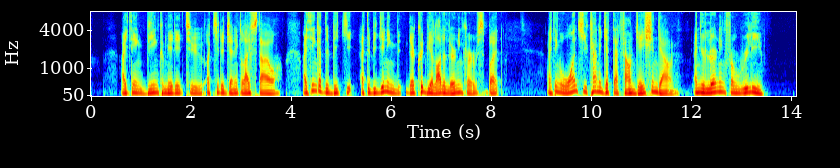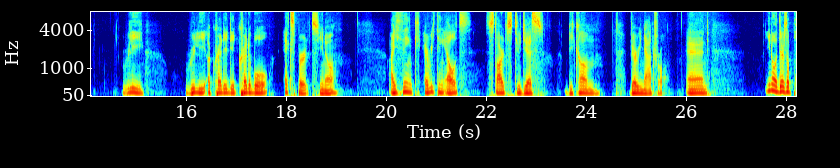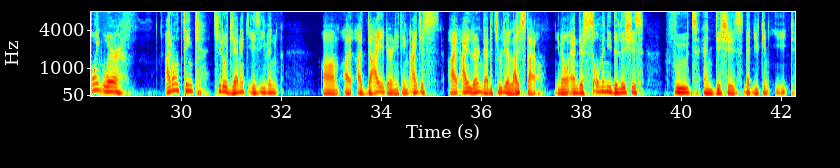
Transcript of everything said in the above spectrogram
I think being committed to a ketogenic lifestyle, I think at the be- at the beginning there could be a lot of learning curves, but I think once you kind of get that foundation down, and you're learning from really, really, really accredited, credible experts, you know, I think everything else starts to just become very natural. And, you know, there's a point where I don't think ketogenic is even um, a, a diet or anything. I just, I, I learned that it's really a lifestyle, you know, and there's so many delicious foods and dishes that you can eat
